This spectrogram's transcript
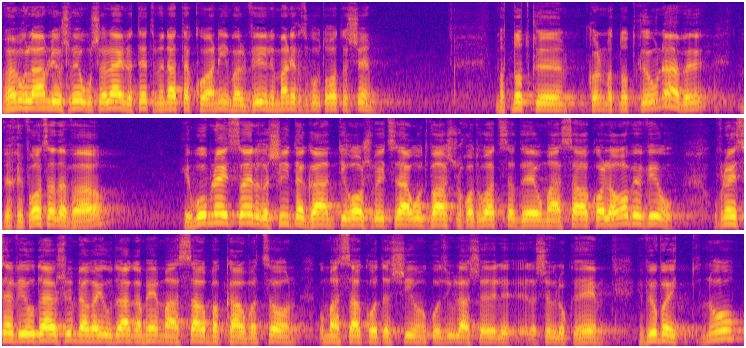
ויאמר לעם ליושבי ירושלים לתת מנת הכהנים והלוויים למען יחזקו בתורת השם. מתנות, כל מתנות כהונה, וכפרוץ הדבר, הרבו בני ישראל ראשית דגן, תירוש, ביצה, ערות, דבש, וחוט תבואת שדה, ומאסר הכל לרוב הביאו. ובני ישראל ויהודה יושבים בערי יהודה, גם הם מאסר בקר וצאן, ומאסר קודשים, ומקודשים להשם אלוקיהם. הביאו ויתנו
